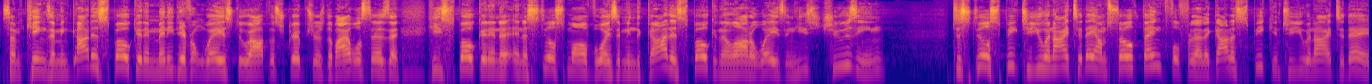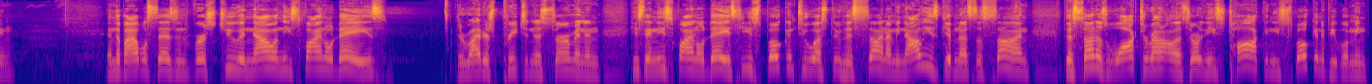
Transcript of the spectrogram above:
some kings. I mean, God has spoken in many different ways throughout the scriptures. The Bible says that He's spoken in a, in a still small voice. I mean, the God has spoken in a lot of ways, and He's choosing to still speak to you and I today. I'm so thankful for that, that God is speaking to you and I today. And the Bible says in verse 2 And now in these final days, the writer's preaching this sermon, and he's saying these final days, he's spoken to us through his son. I mean, now he's given us a son. The son has walked around on this earth and he's talked and he's spoken to people. I mean,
